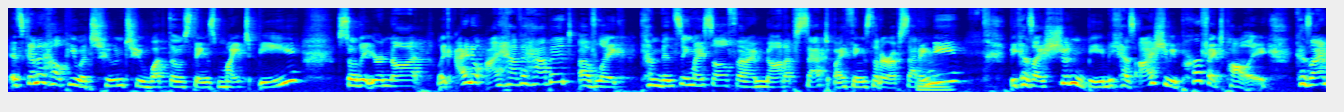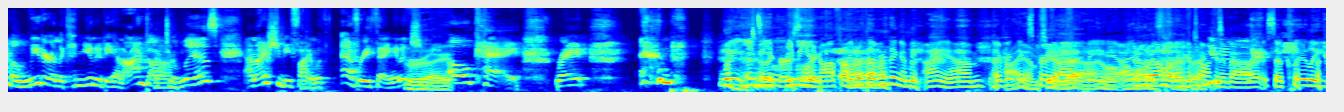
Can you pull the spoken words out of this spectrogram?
it's going to help you attune to what those things might be so that you're not like, I know I have a habit of like convincing myself that I'm not upset by things that are upsetting mm. me because I shouldn't be, because I should be perfect, Polly, because I'm a leader in the community and I'm Dr. Yeah. Liz and I should be fine with everything and it should right. be okay. Right. And Wait, you mean, you mean like, you're not fine uh, with everything? I mean, I am. Everything's I am perfect. Yeah, I, mean, I, I, know what you're talking you know, about. So clearly,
